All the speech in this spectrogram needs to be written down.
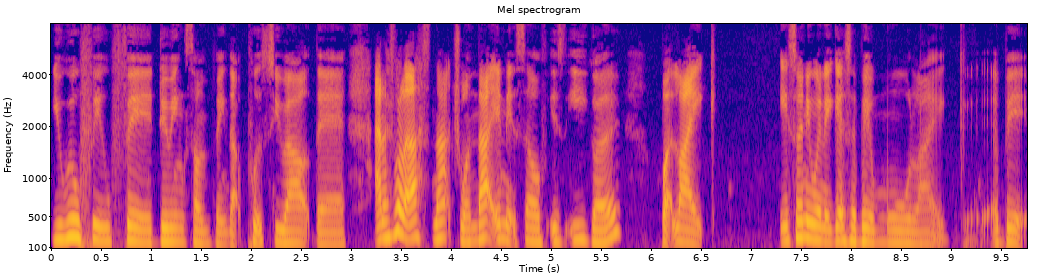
you will feel fear doing something that puts you out there and i feel like that's natural and that in itself is ego but like it's only when it gets a bit more like a bit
